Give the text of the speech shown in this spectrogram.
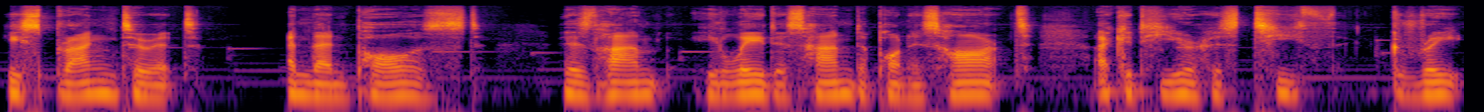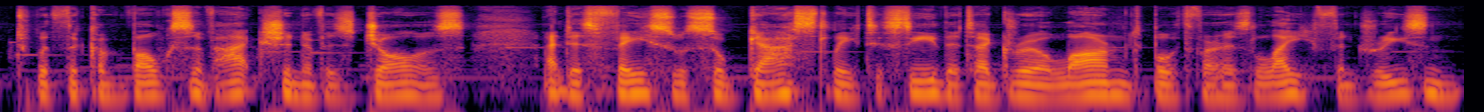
He sprang to it and then paused. His hand he laid his hand upon his heart. I could hear his teeth grate with the convulsive action of his jaws, and his face was so ghastly to see that I grew alarmed both for his life and reason.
